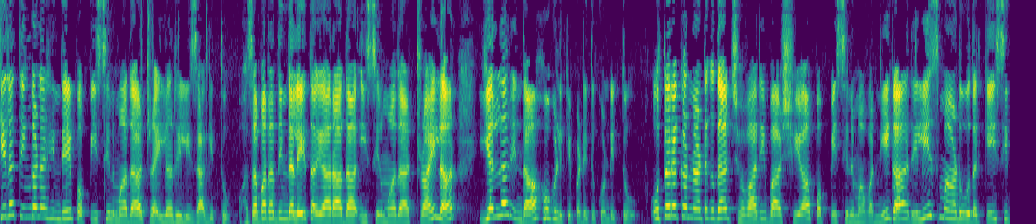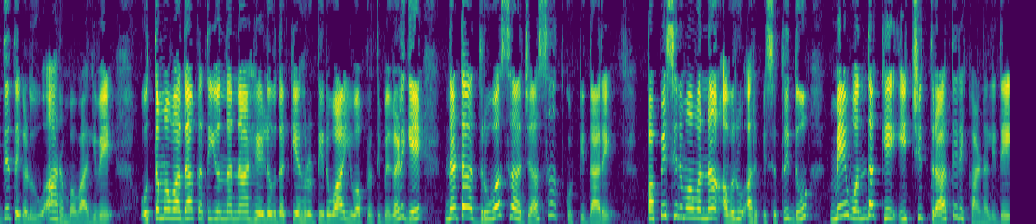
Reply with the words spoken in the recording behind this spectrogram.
ಕೆಲ ತಿಂಗಳ ಹಿಂದೆ ಪಪ್ಪಿ ಸಿನಿಮಾದ ಟ್ರೈಲರ್ ರಿಲೀಸ್ ಆಗಿತ್ತು. ಹೊಸಬರದಿಂದಲೇ ತಯಾರಾದ ಈ ಸಿನಿಮಾದ ಟ್ರೈಲರ್ ಎಲ್ಲರಿಂದ ಹೊಗಳಿಕೆ ಪಡೆದುಕೊಂಡಿತ್ತು. ಉತ್ತರ ಕರ್ನಾಟಕದ ಜವಾರಿ ಭಾಷೆಯ ಪಪ್ಪಿ ಸಿನಿಮಾವನ್ನೀಗ ರಿಲೀಸ್ ಮಾಡುವುದಕ್ಕೆ ಸಿದ್ಧತೆಗಳು ಆರಂಭವಾಗಿವೆ. ಉತ್ತಮವಾದ ಕಥೆಯೊಂದನ್ನ ಹೇಳುವುದಕ್ಕೆ ಹೊರಟಿರುವ ಯುವ ಪ್ರತಿಭೆಗಳಿಗೆ ನಟ ಧ್ರುವ ಸಹಜ ಸಾಥ್ ಕೊಟ್ಟಿದ್ದಾರೆ. ಪಪ್ಪಿ ಸಿನಿಮಾವನ್ನ ಅವರು ಅರ್ಪಿಸುತ್ತಿದ್ದು, ಮೇ ಒಂದಕ್ಕೆ ಈ ಚಿತ್ರ ತೆರೆ ಕಾಣಲಿದೆ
